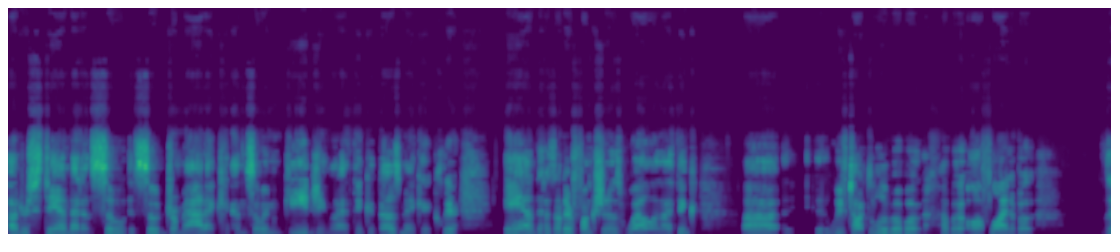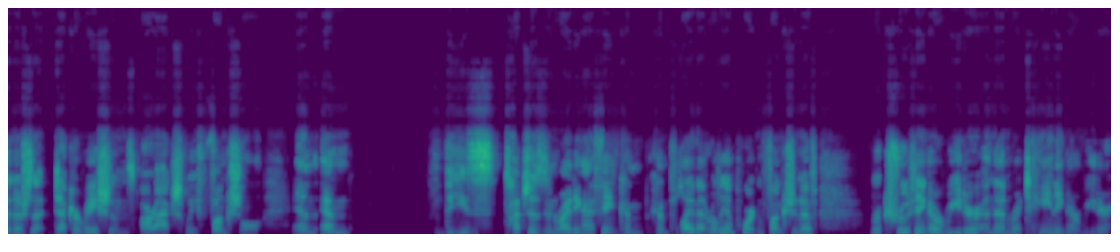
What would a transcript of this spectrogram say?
understand that it's so it's so dramatic and so engaging that I think it does make it clear, and it has another function as well. And I think uh, we've talked a little bit about about offline about the notion that decorations are actually functional, and and these touches in writing I think can can play that really important function of recruiting a reader and then retaining a reader.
